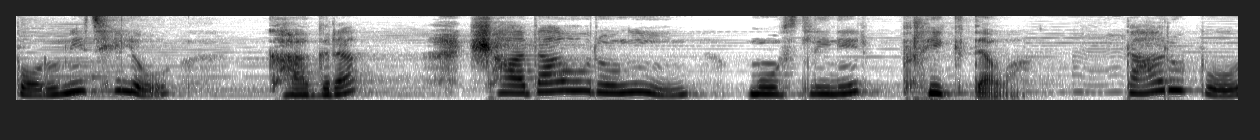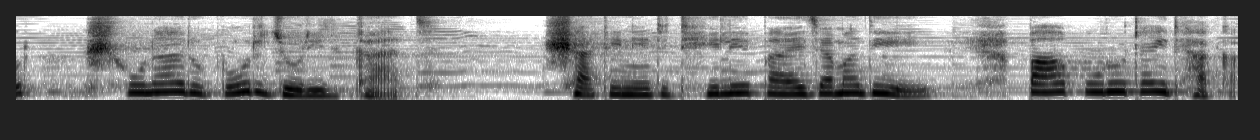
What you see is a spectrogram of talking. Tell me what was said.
পরনে ছিল ঘাগরা, সাদা ও রঙিন মসলিনের ফ্রিক দেওয়া। তার উপর সোনার উপর জরির কাজ। শাটিনের ঢিলে পায়জামা দিয়ে পা পুরোটাই ঢাকা।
